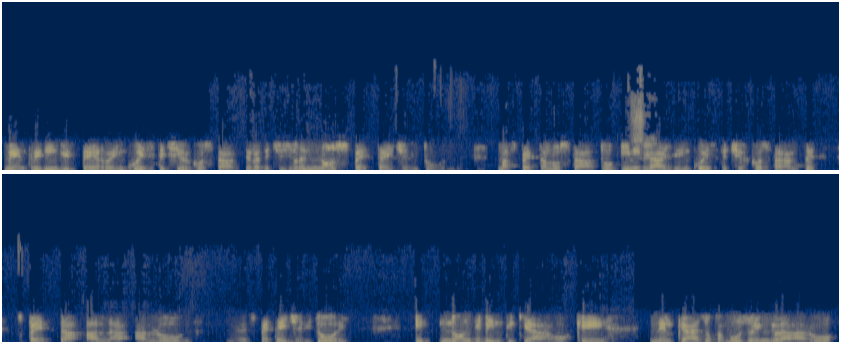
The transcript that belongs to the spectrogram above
mentre in Inghilterra in queste circostanze la decisione non spetta ai genitori, ma spetta allo Stato, in sì. Italia in queste circostanze spetta, alla, allo, eh, spetta ai genitori. E non dimentichiamo che nel caso famoso Englaro,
